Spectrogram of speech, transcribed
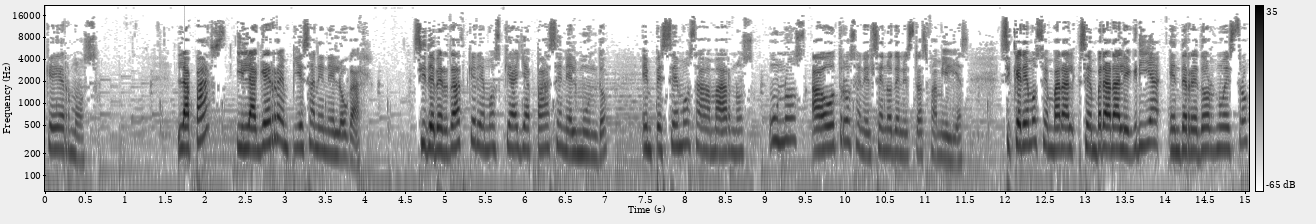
qué hermoso. La paz y la guerra empiezan en el hogar. Si de verdad queremos que haya paz en el mundo, empecemos a amarnos unos a otros en el seno de nuestras familias. Si queremos sembrar, alegría en derredor nuestro,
